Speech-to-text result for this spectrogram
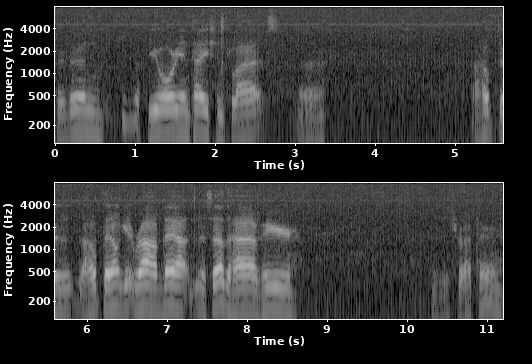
They're doing a few orientation flights. Uh, I hope I hope they don't get robbed out. This other hive here right there.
